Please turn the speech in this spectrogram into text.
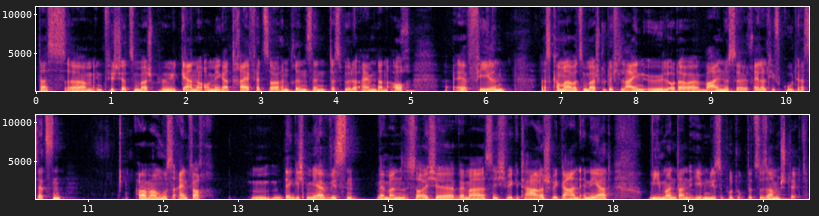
dass ähm, in Fisch ja zum Beispiel gerne Omega-3-Fettsäuren drin sind. Das würde einem dann auch äh, fehlen. Das kann man aber zum Beispiel durch Leinöl oder Walnüsse relativ gut ersetzen. Aber man muss einfach, denke ich, mehr wissen, wenn man solche, wenn man sich vegetarisch, vegan ernährt, wie man dann eben diese Produkte zusammenstellt.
